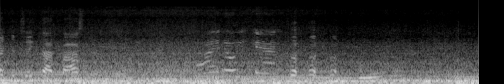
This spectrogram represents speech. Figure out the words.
I can take that faster. I know you can.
